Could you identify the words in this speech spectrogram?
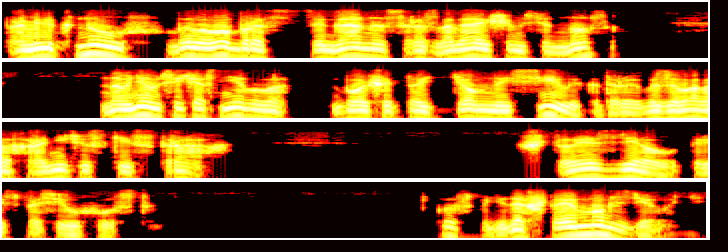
Промелькнул был образ цыгана с разлагающимся носом, но в нем сейчас не было больше той темной силы, которая вызывала хронический страх. «Что я сделал?» — переспросил Хуст. «Господи, да что я мог сделать?»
